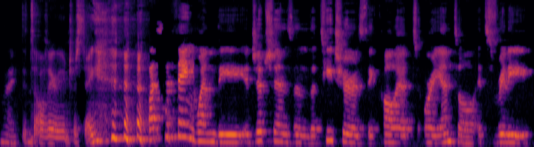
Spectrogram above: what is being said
right. it's all very interesting. That's the thing when the egyptians and the teachers they call it oriental it's really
